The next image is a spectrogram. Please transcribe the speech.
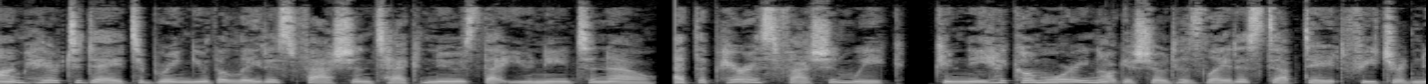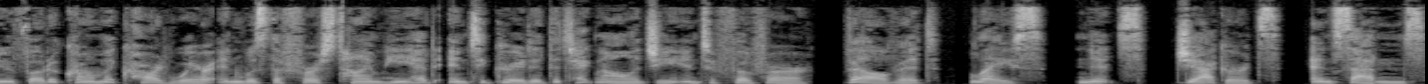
I'm here today to bring you the latest fashion tech news that you need to know. At the Paris Fashion Week, Kunihiko Morinaga showed his latest update featured new photochromic hardware and was the first time he had integrated the technology into faux fur, velvet, lace, knits, jacquards, and satins.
